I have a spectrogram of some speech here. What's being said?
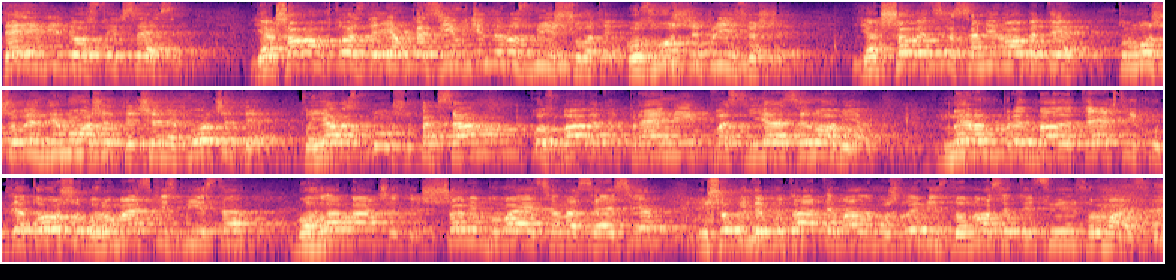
Де є відео з тих сесій? Якщо вам хтось дає вказівки не розміщувати, озвучте прізвище. Якщо ви це самі робите, тому що ви не можете чи не хочете, то я вас прошу так само позбавити премії Кваснія Зиновія. Ми вам придбали техніку для того, щоб громадськість міста могла бачити, що відбувається на сесіях, і щоб депутати мали можливість доносити цю інформацію.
